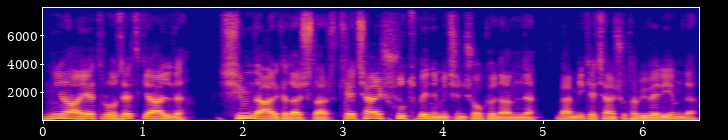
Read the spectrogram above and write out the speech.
Nihayet rozet geldi. Şimdi arkadaşlar keçen şut benim için çok önemli. Ben bir keçen şuta bir vereyim de.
